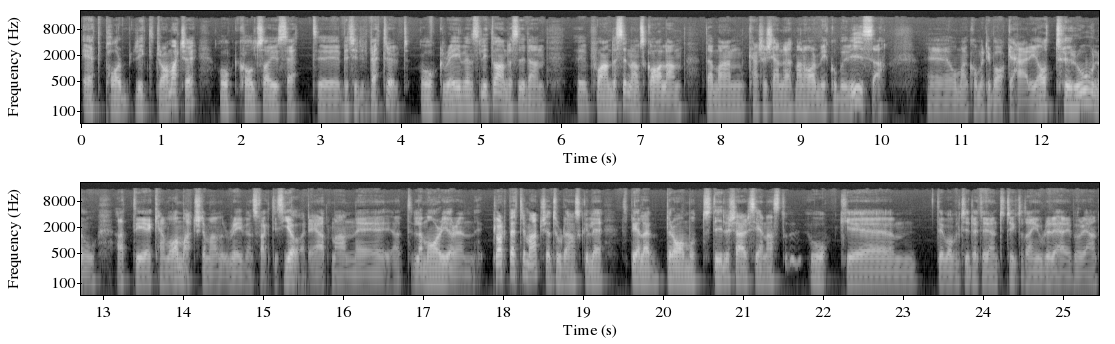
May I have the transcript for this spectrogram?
ett par riktigt bra matcher och Colts har ju sett eh, betydligt bättre ut. Och Ravens lite å andra sidan, eh, på andra sidan av skalan där man kanske känner att man har mycket att bevisa. Eh, om man kommer tillbaka här. Jag tror nog att det kan vara en match där man Ravens faktiskt gör det. Att, man, eh, att Lamar gör en klart bättre match. Jag trodde han skulle spela bra mot Steelers här senast. Och ehm, det var väl tydligt att jag inte tyckte att han gjorde det här i början.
